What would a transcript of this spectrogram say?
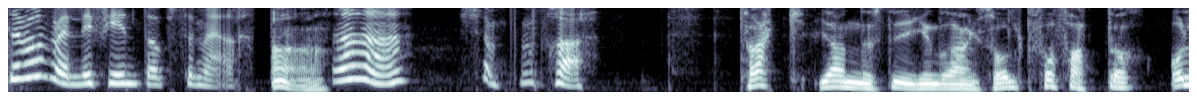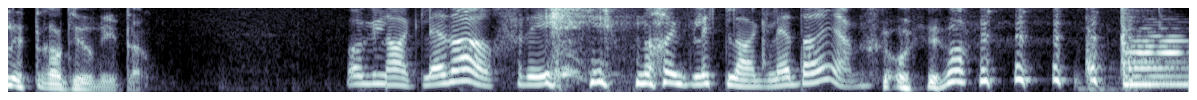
det var veldig fint oppsummert. Ah. Uh. Kjempebra. Takk, Janne Stigen Drangsholt, forfatter og litteraturviter. Og lagleder, fordi nå har jeg blitt lagleder igjen. Oh, ja.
